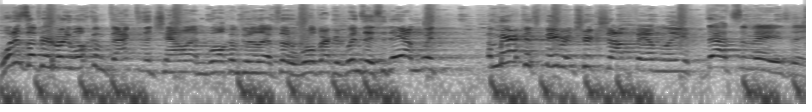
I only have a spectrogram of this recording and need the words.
What is up, everybody? Welcome back to the channel and welcome to another episode of World Record Wednesdays. Today I'm with America's favorite trick shot family. That's amazing.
